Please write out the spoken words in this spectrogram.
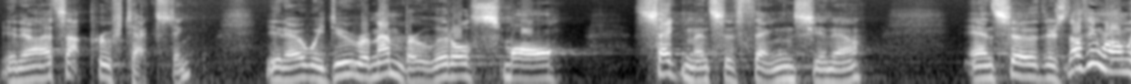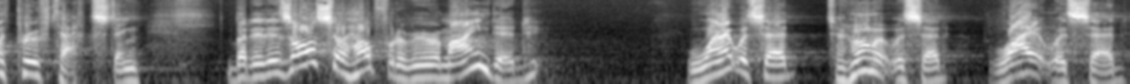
You know, that's not proof texting. You know, we do remember little small segments of things, you know. And so there's nothing wrong with proof texting, but it is also helpful to be reminded when it was said, to whom it was said, why it was said,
